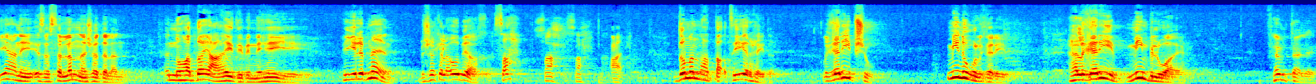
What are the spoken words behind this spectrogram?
يعني إذا سلمنا جدلا إنه هالضيعة هيدي بالنهاية هي لبنان بشكل أو بآخر صح؟ صح صح عال ضمن هالتقطير هيدا الغريب شو؟ مين هو الغريب؟ هالغريب مين بالواقع؟ فهمت عليك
